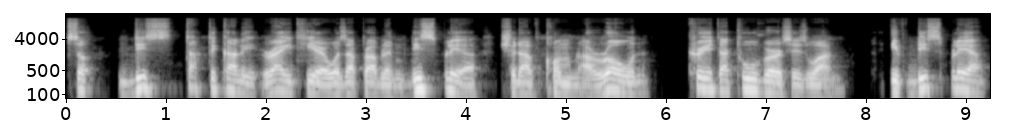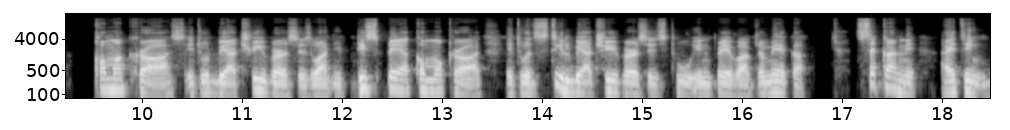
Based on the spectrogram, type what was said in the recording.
So this tactically right here was a problem. This player should have come around, create a two versus one. If this player come across, it would be a three versus one. If this player come across, it would still be a three versus two in favor of Jamaica. Secondly, I think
